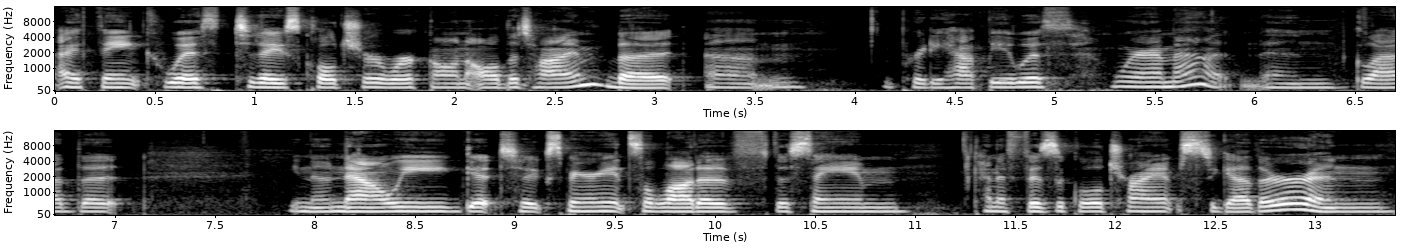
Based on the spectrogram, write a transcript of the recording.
I think with today's culture work on all the time, but um, I'm pretty happy with where I'm at and glad that, you know, now we get to experience a lot of the same kind of physical triumphs together and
